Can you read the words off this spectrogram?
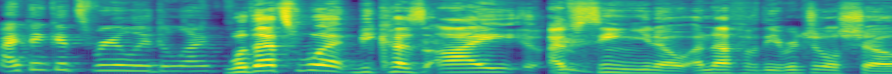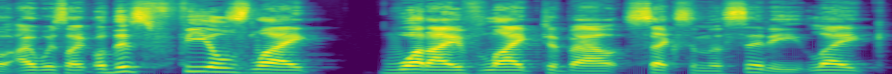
I think it's really delightful. Well, that's what because I I've seen you know enough of the original show. I was like, oh, this feels like what I've liked about Sex and the City. Like,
